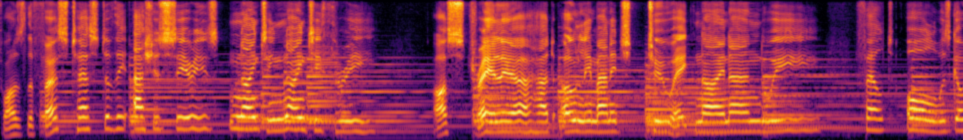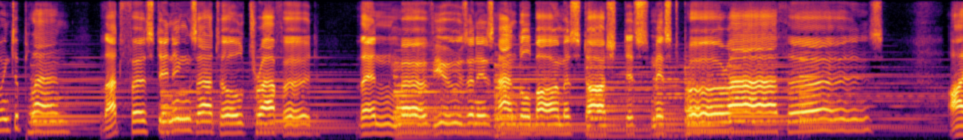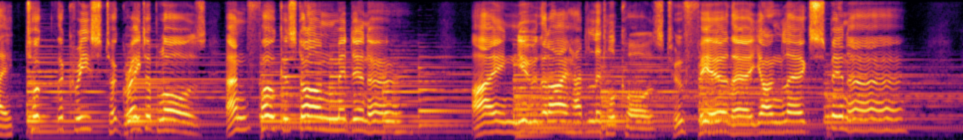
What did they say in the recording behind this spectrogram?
'Twas the first test of the Ashes series, 1993. Australia had only managed 289, and we felt all was going to plan. That first innings at Old Trafford. Then Merv Hughes and his handlebar moustache dismissed poor Athers. I took the crease to great applause and focused on my dinner. I knew that I had little cause to fear their young leg spinner.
